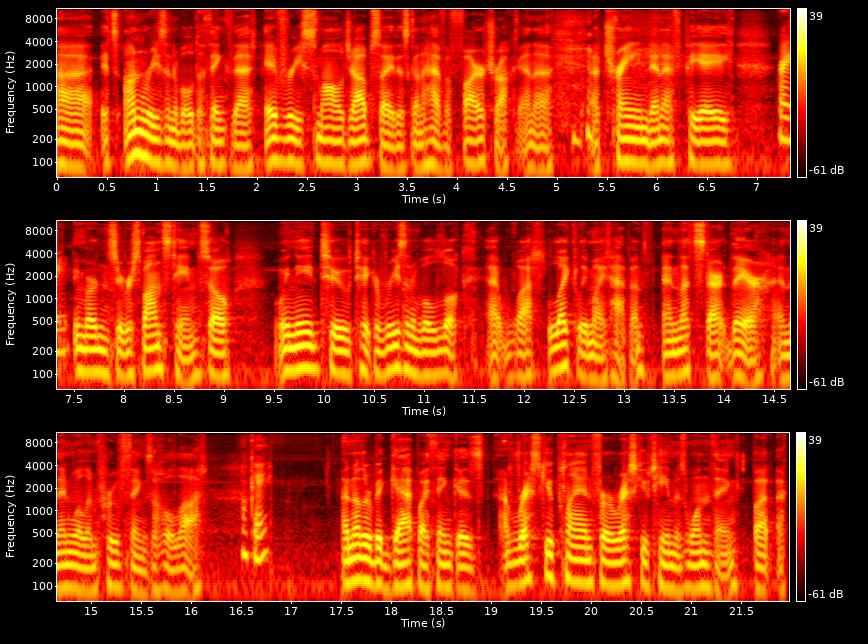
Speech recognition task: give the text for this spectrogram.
Uh, it's unreasonable to think that every small job site is going to have a fire truck and a, a trained NFPA Right. emergency response team. So we need to take a reasonable look at what likely might happen, and let's start there, and then we'll improve things a whole lot. Okay. Another big gap, I think, is a rescue plan for a rescue team is one thing, but a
